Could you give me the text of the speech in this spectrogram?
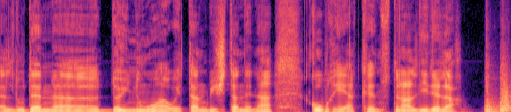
heldu den uh, doinu hauetan biztan dena kobreak entzuten aldirela. Thank you.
